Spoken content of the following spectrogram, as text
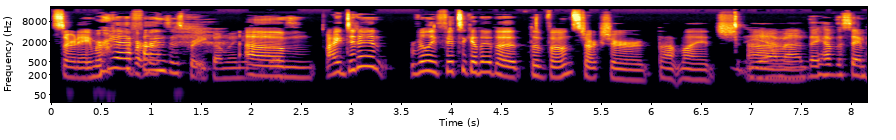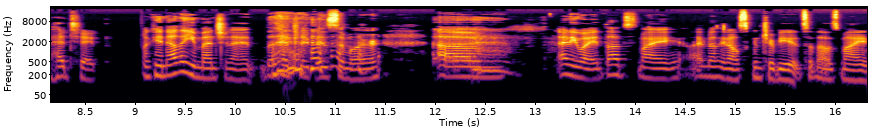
surname or Yeah. Fiennes is pretty common. Yeah, I. Um, I didn't really fit together the the bone structure that much. yeah, Um, man, they have the same head shape. Okay, now that you mention it, the head shape is similar. Um, anyway, that's my. I have nothing else to contribute, so that was my.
